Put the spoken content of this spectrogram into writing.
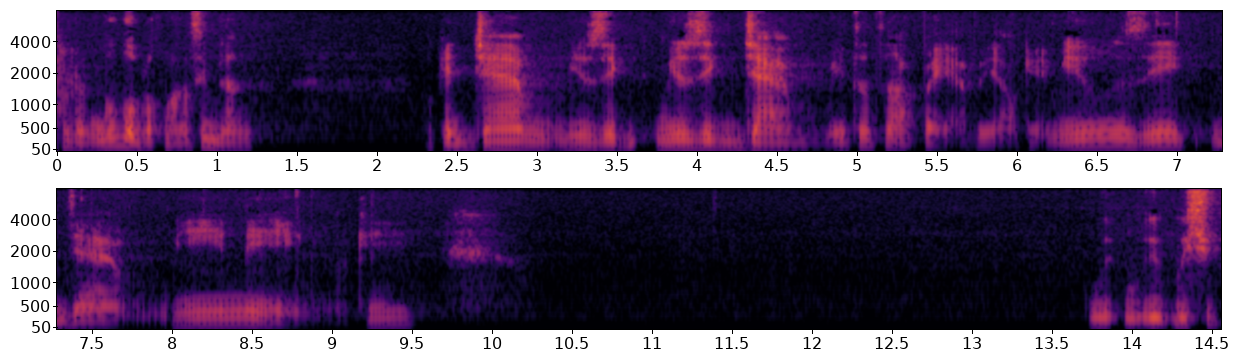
Udah gue goblok banget sih bilang Oke, okay, jam, music, music jam. Itu tuh apa ya? Oke, okay, music jam, meaning. Oke. Okay. We, we, we should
